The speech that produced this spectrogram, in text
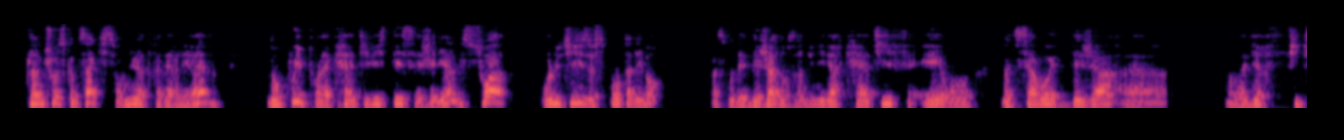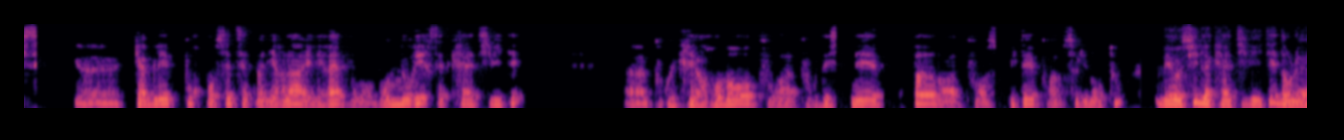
plein de choses comme ça qui sont venues à travers les rêves. Donc oui, pour la créativité, c'est génial. Soit on l'utilise spontanément parce qu'on est déjà dans un univers créatif et notre cerveau est déjà euh, on va dire, fixé, euh, câblé pour penser de cette manière-là, et les rêves vont, nourrir cette créativité euh, pour écrire un roman, pour, dessiner, peindre, pour sculpter, pour absolument tout, mais aussi de la créativité dans le,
